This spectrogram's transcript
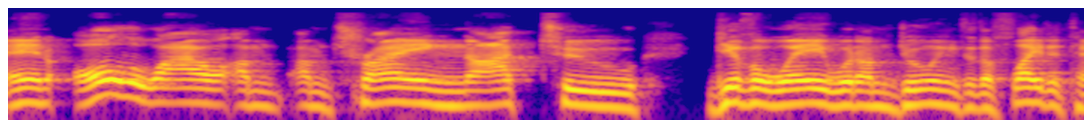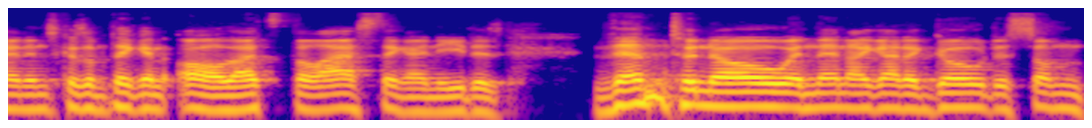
And all the while I'm I'm trying not to give away what I'm doing to the flight attendants because I'm thinking, oh, that's the last thing I need is them to know. And then I got to go to some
